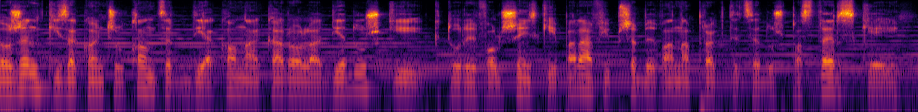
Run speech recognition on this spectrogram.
Dożynki zakończył koncert diakona Karola Dieduszki, który w olszyńskiej parafii przebywa na praktyce duszpasterskiej.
